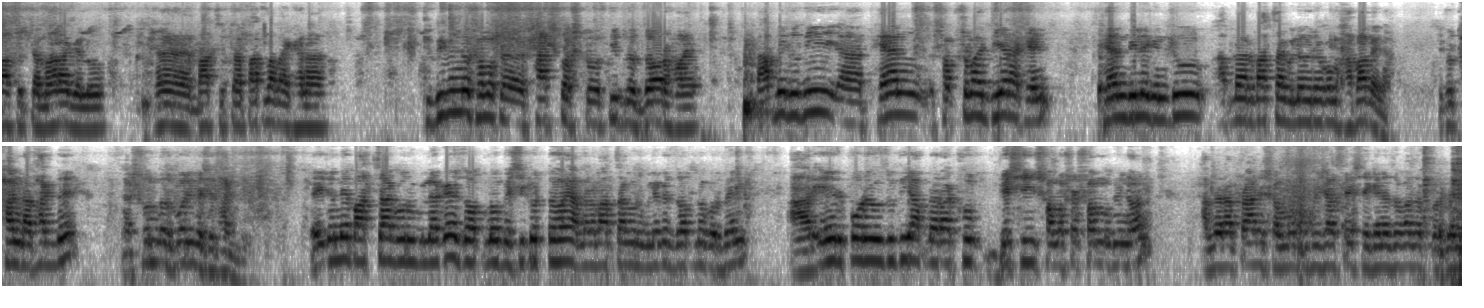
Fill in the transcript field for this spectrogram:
বাছুরটা মারা গেল। হ্যাঁ বাছুরটা পাতলা পায়খানা। বিভিন্ন সমস্যা, শ্বাসকষ্ট, তীব্র জ্বর হয়। আপনি যদি ফ্যান সবসময় দিয়ে রাখেন, ফ্যান দিলে কিন্তু আপনার বাচ্চাগুলো ওই রকম হাঁপাবে না। একটু ঠান্ডা থাকবে আর সুন্দর পরিবেশে থাকবে। এই জন্য বাচ্চা গরুগুলাকে যত্ন বেশি করতে হয়, আপনারা বাচ্চা গরুগুলোকে যত্ন করবেন। আর এরপরেও যদি আপনারা খুব বেশি সমস্যার সম্মুখীন হন, আপনারা প্রাণী সম্মুখ অফিস আছে, সেখানে যোগাযোগ করবেন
